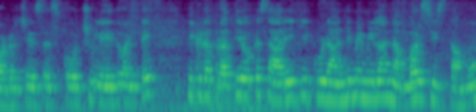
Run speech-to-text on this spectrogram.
ఆర్డర్ చేసేసుకోవచ్చు. లేదు అంటే ఇక్కడ ప్రతి ఒక్క శారీకి కూడా అండి మేము ఇలా నంబర్స్ ఇస్తాము.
